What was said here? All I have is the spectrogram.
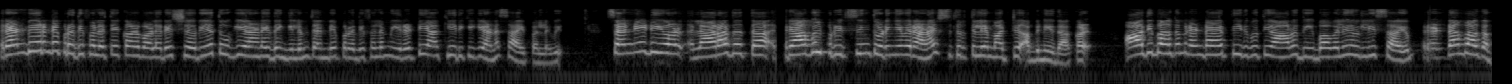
രൺബീറിന്റെ പ്രതിഫലത്തെക്കാൾ വളരെ ചെറിയ തുകയാണ് ഇതെങ്കിലും തന്റെ പ്രതിഫലം ഇരട്ടിയാക്കിയിരിക്കുകയാണ് സായി പല്ലവി. സണ്ണി ഡിയോൾ ലാറ ദത്ത രാഹുൽ പ്രീത് സിംഗ് തുടങ്ങിയവരാണ് ചിത്രത്തിലെ മറ്റ് അഭിനേതാക്കൾ. ആദ്യ ഭാഗം രണ്ടായിരത്തി ഇരുപത്തി ആറ് ദീപാവലി റിലീസായും രണ്ടാം ഭാഗം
